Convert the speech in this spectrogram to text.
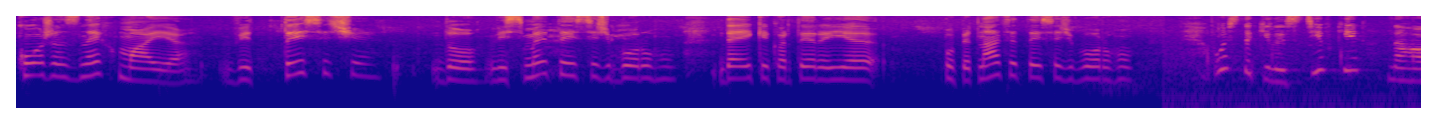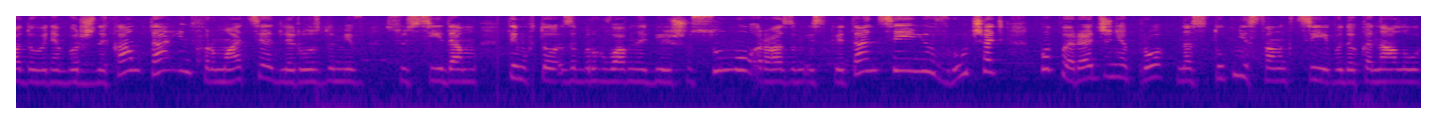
Кожен з них має від тисячі до вісьми тисяч боргу. Деякі квартири є по 15 тисяч боргу. Ось такі листівки, нагадування боржникам та інформація для роздумів сусідам. Тим, хто заборгував найбільшу суму, разом із квитанцією вручать попередження про наступні санкції водоканалу:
